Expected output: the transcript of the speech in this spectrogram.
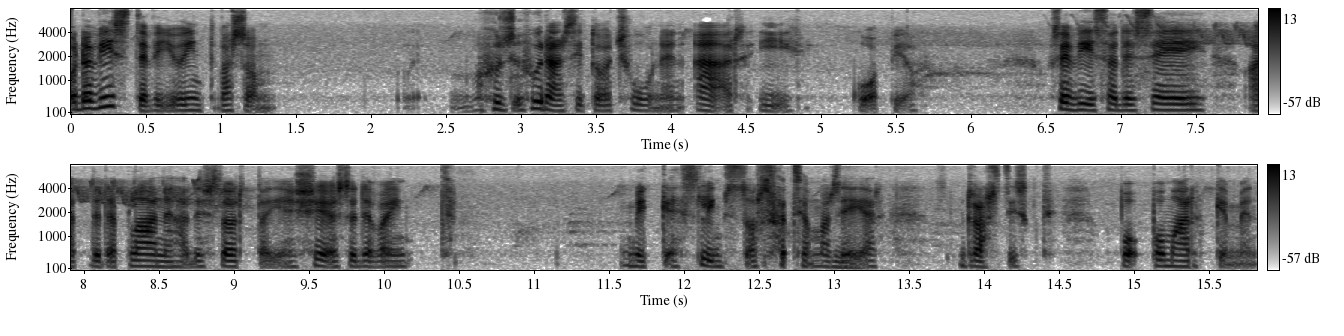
Och då visste vi ju inte vad som, hur, hurdan situationen är i Kuopio. Sen visade det sig att det där planet hade störtat i en sjö så det var inte mycket slimsor så att man mm. säger drastiskt på, på marken men,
